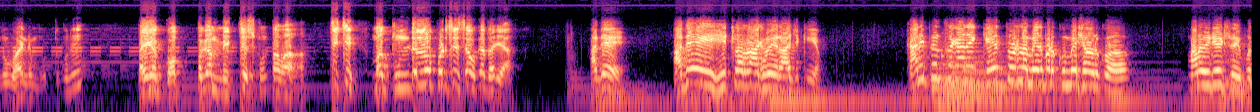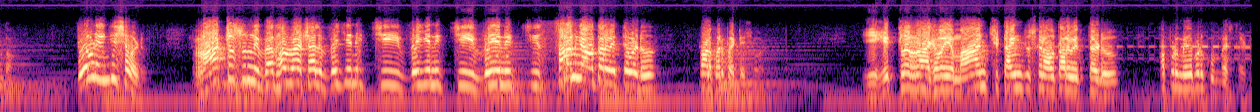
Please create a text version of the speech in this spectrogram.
నువ్వు వాడిని ముట్టుకుని పైగా గొప్పగా మెచ్చేసుకుంటావా? చిచి మా గుండెల్లో పొడిచేసావు కదయ్యా. అదే అదే హిట్లర్ రాఘవయ్య రాజకీయం. కనిపించగానే కేతుడుల మీద పడి కుమ్మేశాం అనుకో మనం ఇడియట్స్ అయిపోతాం. దేవుడు ఏం చేసేవాడు? రాక్షసుల్ని వెధ వేషాలు వెయ్యనిచ్చి వెయ్యనిచ్చి వెయ్యనిచ్చి సడన్గా అవతారం ఎత్తేవాడు వాళ్ళ పని పట్టేసేవాడు. ఈ హిట్లర్ రాఘవయ్య మంచి టైం చూసుకుని అవతారం ఎత్తాడు అప్పుడు మీద పడి కుమ్మేస్తాడు.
